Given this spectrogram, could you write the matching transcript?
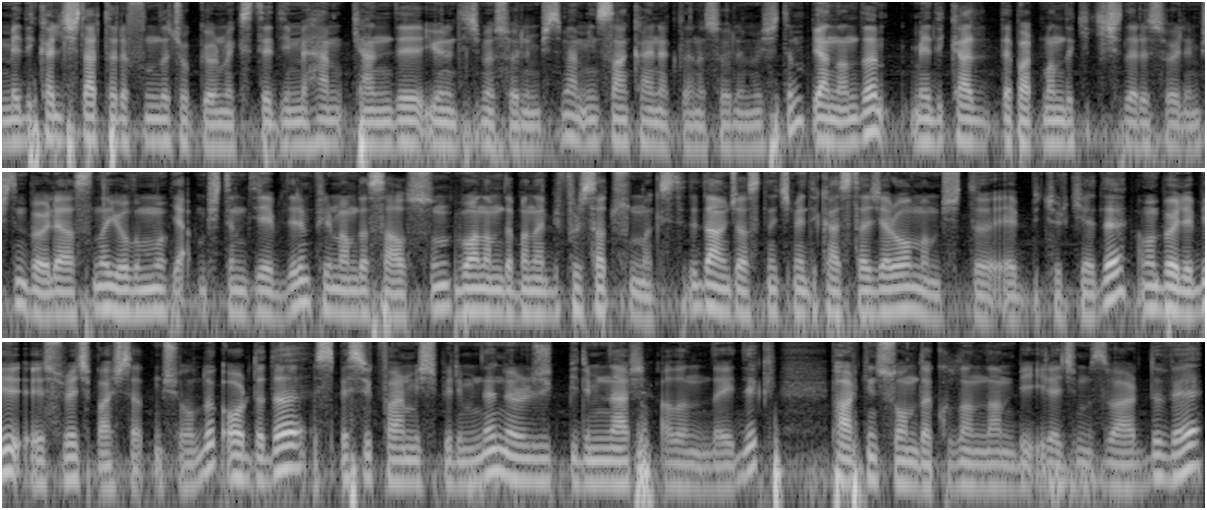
medikal işler tarafında çok görmek istediğimi hem kendi yöneticime söylemiştim hem insan kaynaklarına söylemiştim. Bir yandan da medikal departmandaki kişilere söylemiştim. Böyle aslında yolumu yapmıştım diyebilirim. Firmam da sağ olsun bu anlamda bana bir fırsat sunmak istedi. Daha önce aslında hiç medikal stajyer olmamıştı e, bir Türkiye'de ama böyle bir e, süreç başlatmış olduk. Orada da spesifik farm iş nörolojik bilimler alanındaydık. Parkinson'da kullanılan bir ilacımız vardı ve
